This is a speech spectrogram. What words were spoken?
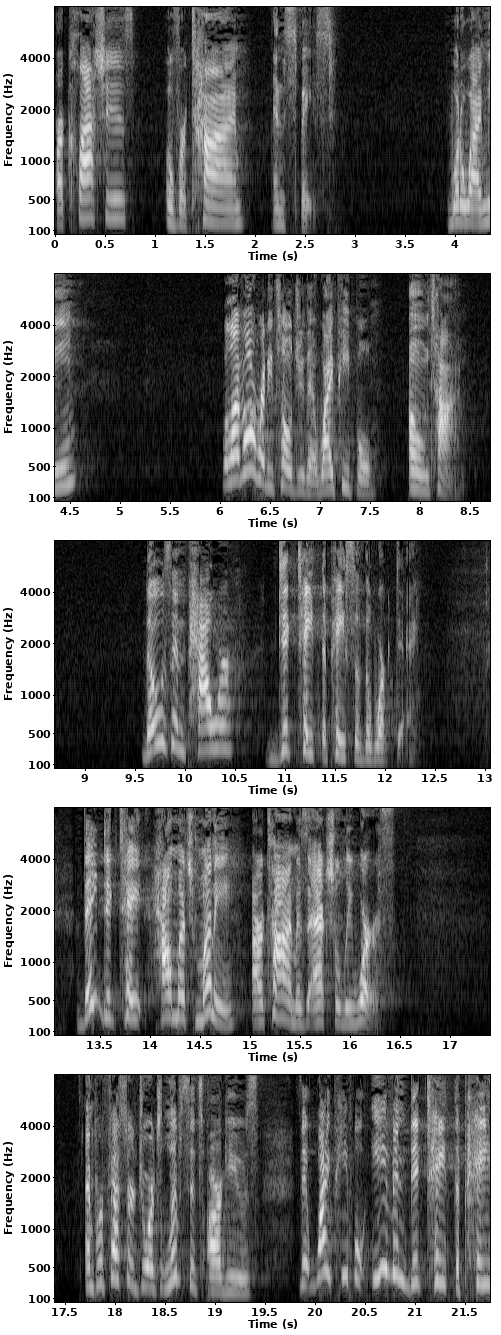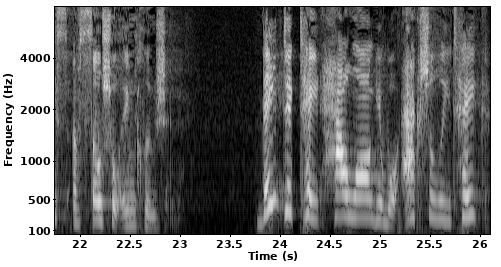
are clashes over time and space. What do I mean? Well, I've already told you that white people own time. Those in power dictate the pace of the workday. They dictate how much money our time is actually worth. And Professor George Lipsitz argues that white people even dictate the pace of social inclusion. They dictate how long it will actually take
